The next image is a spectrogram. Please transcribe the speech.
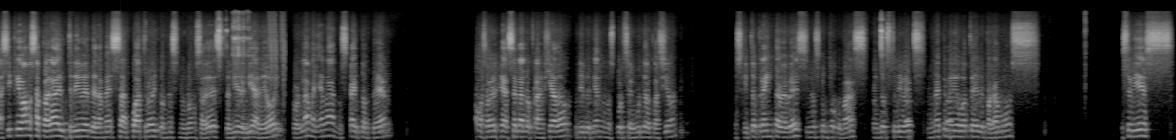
Así que vamos a apagar el tribe de la mesa 4 y con eso nos vamos a despedir el día de hoy. Por la mañana nos cae top Vamos a ver qué hacer a lo franjeado, divirtiéndonos por segunda ocasión. Nos quitó 30 bebés, si no es que un poco más, en dos tribets. Mete medio bote, le pagamos. Ese 10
